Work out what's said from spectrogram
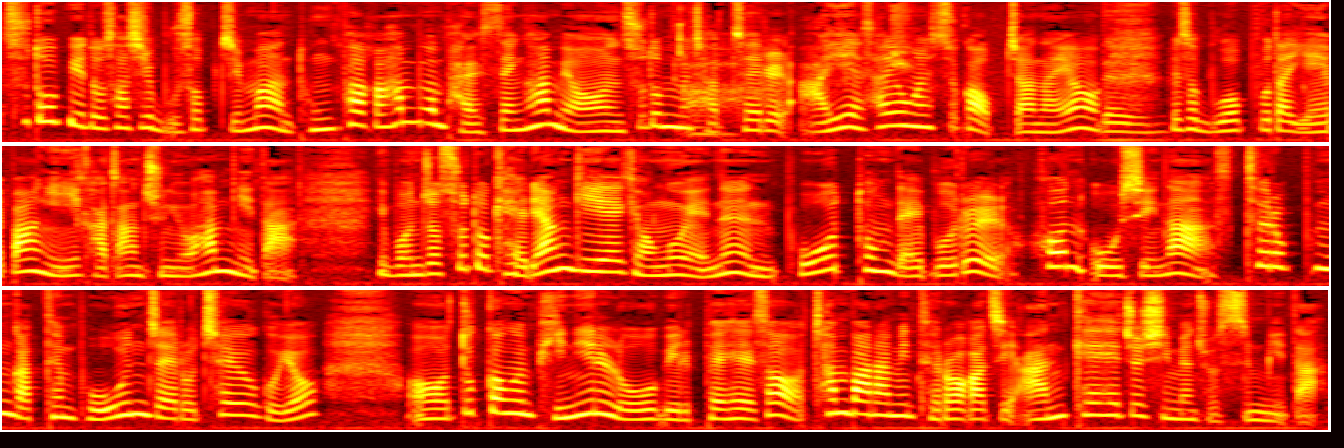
수도비도 사실 무섭지만 동파가 한 번 발생하면 수돗물 아. 자체를 아예 사용할 수가 없잖아요. 네. 그래서 무엇보다 예방이 가장 중요합니다. 먼저 수도 계량기의 경우에는 보호통 내부를 헌 옷이나 스티로폼 같은 보온재로 채우고요. 어, 뚜껑은 비닐로 밀폐해서 찬바람이 들어가지 않게 해주시면 좋습니다.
